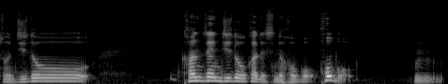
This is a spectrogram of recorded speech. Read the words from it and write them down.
その自動完全自動化ですねほぼほぼうん、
